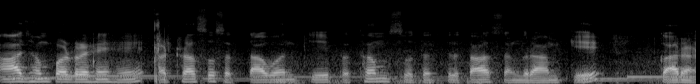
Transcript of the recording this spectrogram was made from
आज हम पढ़ रहे हैं अठारह सौ सत्तावन के प्रथम स्वतंत्रता संग्राम के कारण।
